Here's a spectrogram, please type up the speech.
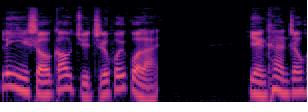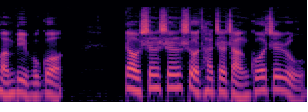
另一手高举直挥过来，眼看甄嬛避不过，要生生受他这掌掴之辱，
